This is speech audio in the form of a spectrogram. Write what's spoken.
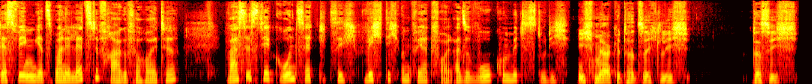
deswegen jetzt meine letzte Frage für heute. Was ist dir grundsätzlich wichtig und wertvoll? Also wo committest du dich? Ich merke tatsächlich, dass ich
